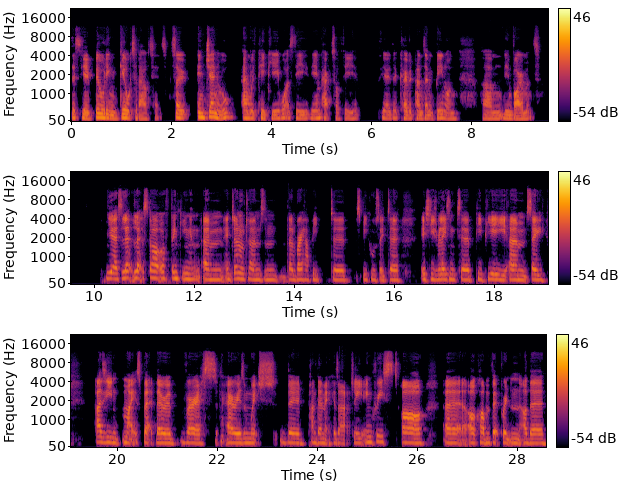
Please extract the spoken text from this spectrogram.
this you know building guilt about it. So in general, and with PPE, what has the the impact of the you know the COVID pandemic been on um, the environment? Yes, let let's start off thinking in um, in general terms, and I'm very happy to speak also to issues relating to PPE. Um, so as you might expect, there are various areas in which the pandemic has actually increased our uh, our carbon footprint and other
